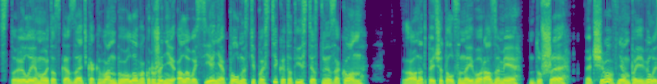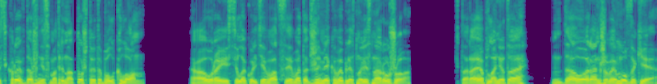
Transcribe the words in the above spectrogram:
Стоило ему это сказать, как Ван Буэлэ в окружении алого сияния полностью постиг этот естественный закон, он отпечатался на его разуме, душе, отчего в нем появилась кровь даже несмотря на то, что это был клон. Аура и сила культивации в этот же миг выплеснулись наружу. Вторая планета — Дао оранжевой музыки.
